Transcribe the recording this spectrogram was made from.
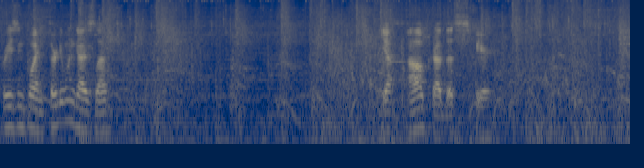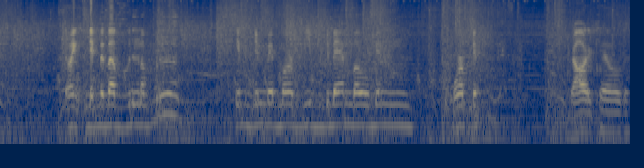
Freezing point. point, 31 guys left. Yeah, I'll grab this spear. Doink. Y'all are killed.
